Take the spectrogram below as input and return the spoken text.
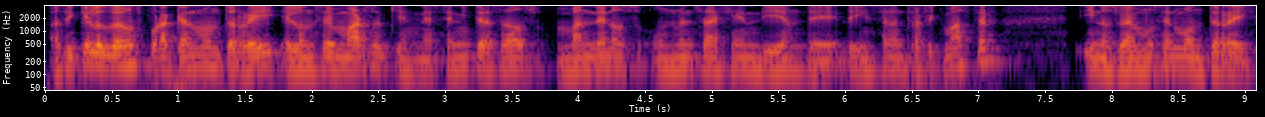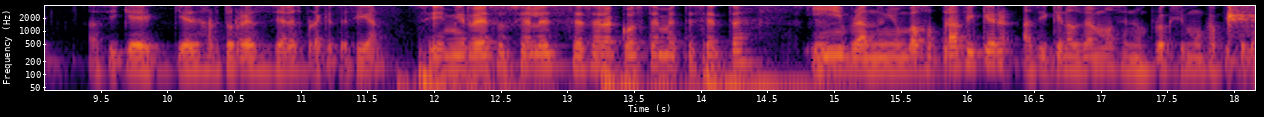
Así que los vemos por acá en Monterrey el 11 de marzo. Quienes estén interesados, mándenos un mensaje en DM de, de Instagram Traffic Master y nos vemos en Monterrey. Así que, ¿quieres dejar tus redes sociales para que te sigan? Sí, mis redes sociales, César Acosta MTZ. Y Brandon-Trafficker. Así que nos vemos en un próximo capítulo.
